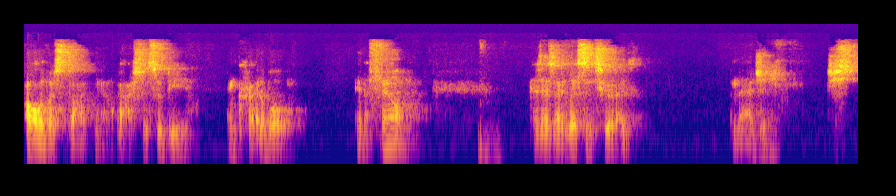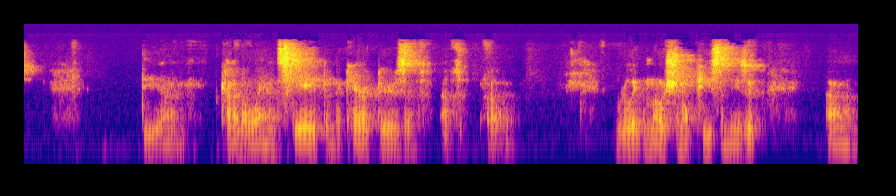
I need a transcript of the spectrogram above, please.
all of us thought, you know, gosh, this would be incredible in a film. Because mm-hmm. as I listened to it, I imagine just the um, kind of the landscape and the characters of, of a really emotional piece of music um,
